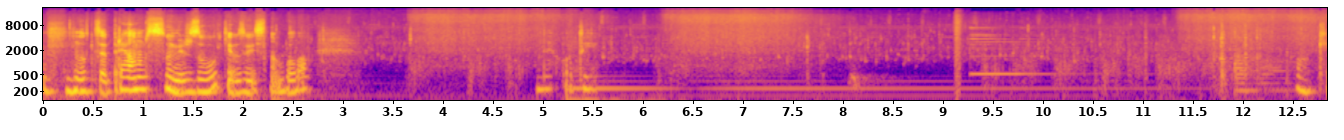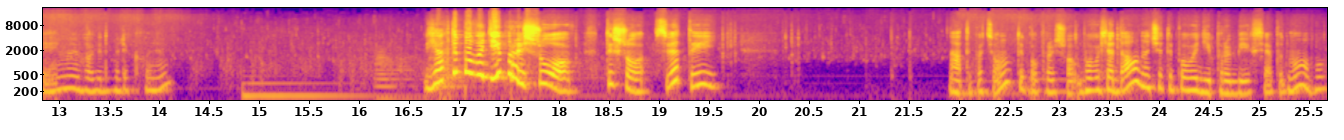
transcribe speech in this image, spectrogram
Ну, це прям суміш звуків, звісно, була. Не ходи. Окей, ми його відволікли. Як ти по воді пройшов? Ти що, святий? А, ти по цьому типу пройшов? Бо виглядало, наче ти по воді пробігся. Я подумала, ого,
